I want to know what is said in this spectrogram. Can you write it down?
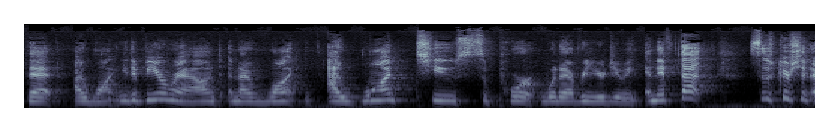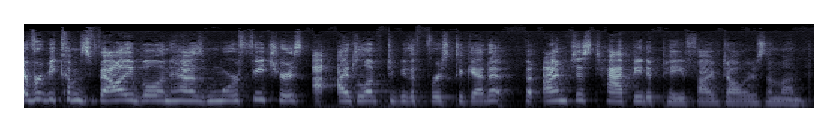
that I want you to be around and I want I want to support whatever you're doing. And if that subscription ever becomes valuable and has more features, I'd love to be the first to get it, but I'm just happy to pay $5 a month.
